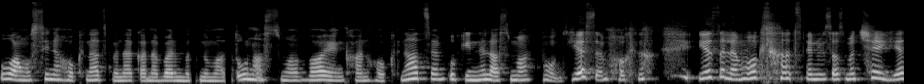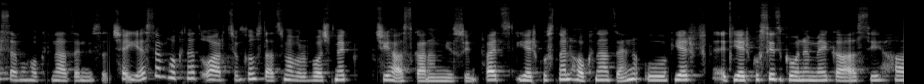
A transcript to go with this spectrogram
ու ամուսինը հոգնած բնականաբար մտնում է տուն, ասում է՝ «Վայ, այնքան հոգնած եմ»։ Ու կինն էլ ասում է՝ «Ոնց, ես եմ հոգնած»։ Ես էլ եմ հոգնած։ Այն մյուս ասում է՝ «Չէ, ես եմ հոգնած» հոգնած են մյուսը չէ ես եմ հոգնած ու արդյունքում ստացվում է որ ոչ մեկ չի հասկանում մյուսին բայց երկուսն էլ հոգնած են ու երբ այդ երկուսից գոնե մեկը ասի հա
